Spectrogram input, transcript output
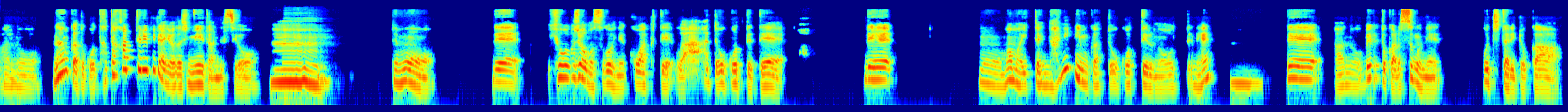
あの、なんかとこう戦ってるみたいに私見えたんですよ。うん。でも、で、表情もすごいね、怖くて、わーって怒ってて、で、もうママ一体何に向かって怒ってるのってね。うんで、あの、ベッドからすぐね、落ちたりとか、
